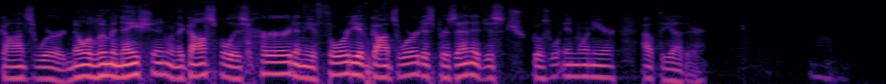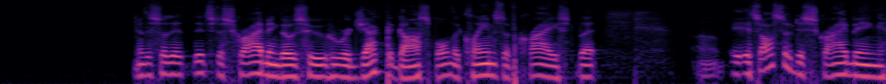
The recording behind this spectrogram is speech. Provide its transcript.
God's word. No illumination. When the gospel is heard and the authority of God's word is presented, it just goes in one ear, out the other. Um, and so it's describing those who, who reject the gospel and the claims of Christ, but um, it's also describing,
